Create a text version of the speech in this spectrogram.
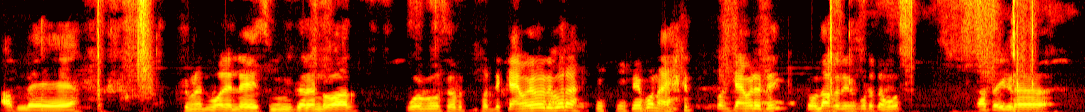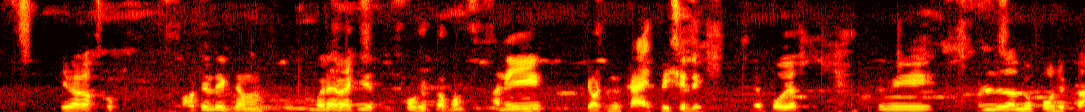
आपले सुमित बोललेले सुनील करंडवाल. बोल बोल सर सध्या कॅमेरावर आहे बरं. ते पण आहेत पण कॅमेरा ते. तो दाखवते मी पुढे समोर. आता इकडं हे बघा खूप हॉटेल एकदम बऱ्यापैकी पाहू शकता आपण. आणि त्या हॉटेल काय स्पेशल आहे? ते पाहूयात तुम्ही हॉटेलचा लुक पाहू शकता.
